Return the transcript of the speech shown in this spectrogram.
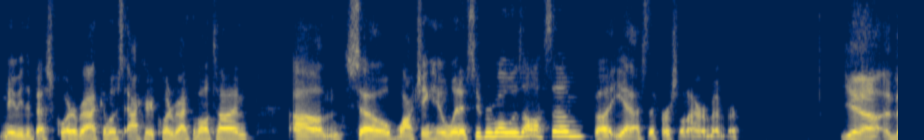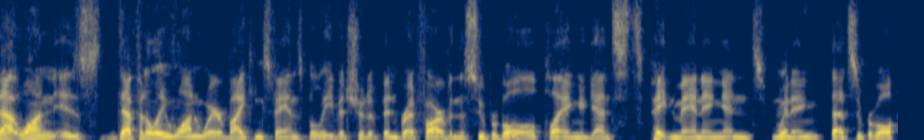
maybe the best quarterback and most accurate quarterback of all time. Um, so watching him win a Super Bowl was awesome. But yeah, that's the first one I remember. Yeah, that one is definitely one where Vikings fans believe it should have been Brett Favre in the Super Bowl playing against Peyton Manning and winning that Super Bowl.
